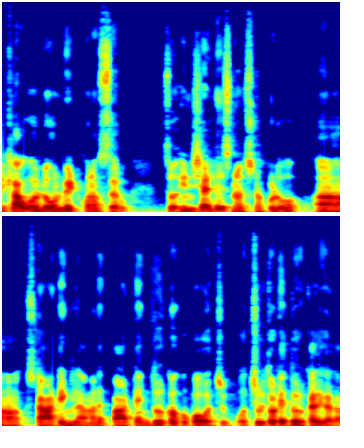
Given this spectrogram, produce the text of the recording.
ఎట్లాగో లోన్ పెట్టుకొని వస్తారు. సో ఇనిషియల్ డేస్లో వచ్చినప్పుడు స్టార్టింగ్లో మనకు పార్ట్ టైం దొరకకపోవచ్చు. వచ్చుడితోటే దొరకదు కదా.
